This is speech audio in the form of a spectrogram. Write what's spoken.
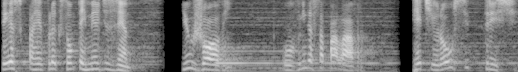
texto para reflexão, termina dizendo: E o jovem, ouvindo essa palavra, retirou-se triste,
